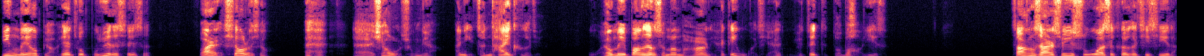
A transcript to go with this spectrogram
并没有表现出不悦的神色，反而笑了笑：“嘿 嘿，呃，小五兄弟啊，哎，你真太客气了。我又没帮上什么忙，你还给我钱，你说这多不好意思。”张三虽说是客客气气的，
